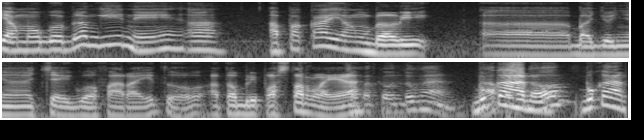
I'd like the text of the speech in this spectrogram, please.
yang mau gue bilang gini eh, apakah yang beli eh, bajunya Che Guevara itu atau beli poster lah ya dapat keuntungan bukan Apa, bukan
